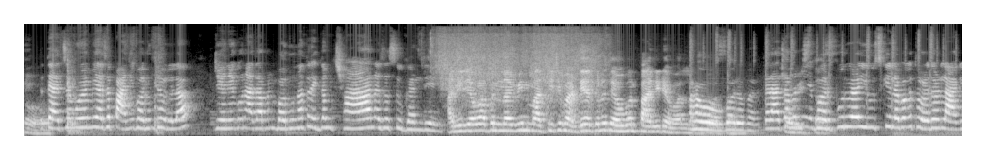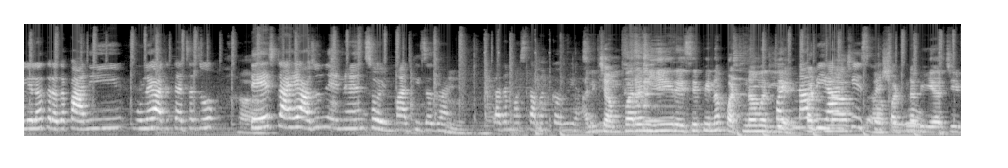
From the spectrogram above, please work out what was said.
हो. तर त्याच्यामुळे मी असं पाणी भरून ठेवलेला जेणेकरून आता आपण बनवू ना तर एकदम छान असं सुगंधी येईल आणि जेव्हा आपण नवीन मातीची भांडी आणतो ना तेव्हा पण पाणी ठेवायला लागतं हो असं. बरोबर तर आता आपण 24 तास. भरपूर वेळा युज केला बघा थोडं थोडं लागलेला तर आता पाणी मुले आता त्याचा जो हा. टेस्ट आहे अजून एनहॅन्स होईल मातीचा जो आहे हम्म. तर आता मस्त आपण करूया आणि चंपारण ही रेसिपी ना पटना आहे पटना, बिहारची special. पटना. बिहारची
